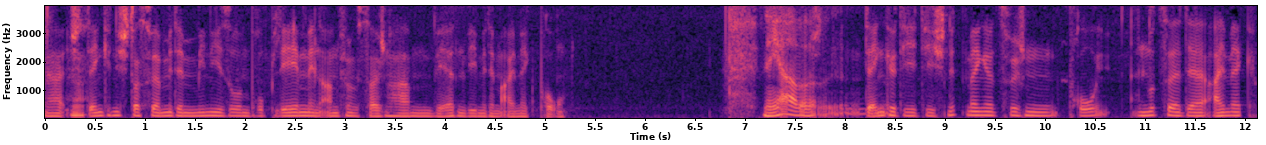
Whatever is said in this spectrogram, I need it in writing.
Ja, ich ja. denke nicht, dass wir mit dem Mini so ein Problem in Anführungszeichen haben werden wie mit dem iMac Pro. Naja, aber. Ich denke, die, die Schnittmenge zwischen Pro-Nutzer, der iMac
